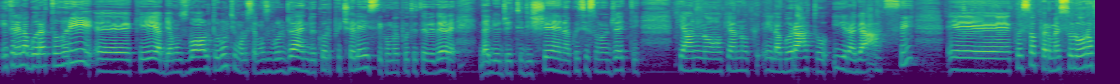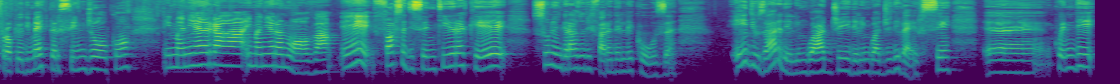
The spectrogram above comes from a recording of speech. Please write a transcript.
I tre laboratori eh, che abbiamo svolto, l'ultimo lo stiamo svolgendo, i corpi celesti come potete vedere dagli oggetti di scena, questi sono oggetti che hanno, che hanno elaborato i ragazzi e questo ha permesso loro proprio di mettersi in gioco in maniera, in maniera nuova e forse di sentire che sono in grado di fare delle cose e di usare dei linguaggi, dei linguaggi diversi, eh, quindi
